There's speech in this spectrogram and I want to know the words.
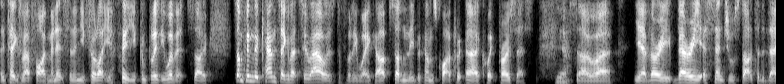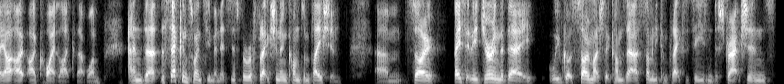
it takes about five minutes and then you feel like you're, you're completely with it. So something that can take about two hours to fully wake up suddenly becomes quite a uh, quick process. Yeah. So, uh, yeah, very, very essential start to the day. I, I, I quite like that one. And uh, the second 20 minutes is for reflection and contemplation. Um, so basically, during the day, we've got so much that comes out, of so many complexities and distractions.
